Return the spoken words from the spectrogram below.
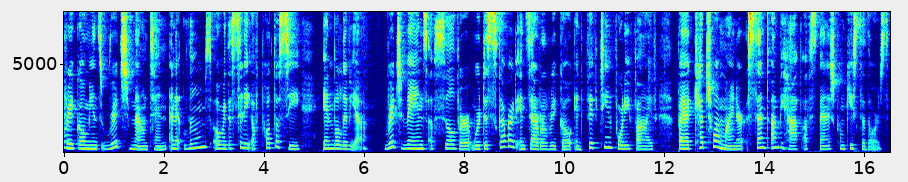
Rico means rich mountain and it looms over the city of Potosi in Bolivia. Rich veins of silver were discovered in Cerro Rico in 1545 by a Quechua miner sent on behalf of Spanish conquistadors.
